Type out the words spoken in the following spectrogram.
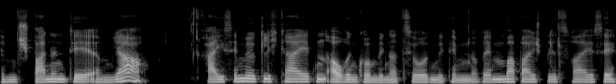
ähm, spannende ähm, ja, Reisemöglichkeiten, auch in Kombination mit dem November beispielsweise.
